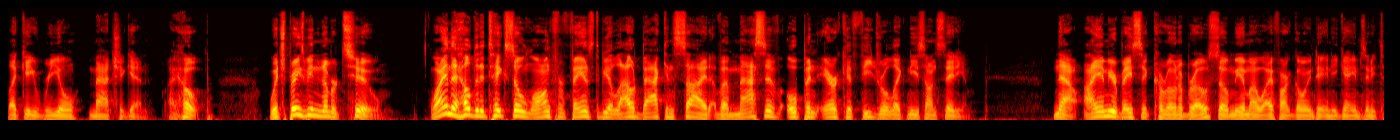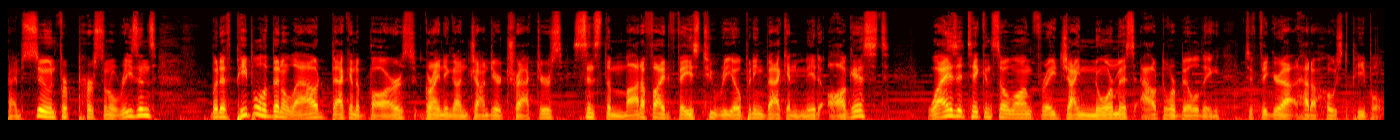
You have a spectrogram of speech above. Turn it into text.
like a real match again. I hope. Which brings me to number two. Why in the hell did it take so long for fans to be allowed back inside of a massive open air cathedral like Nissan Stadium? Now, I am your basic Corona bro, so me and my wife aren't going to any games anytime soon for personal reasons. But if people have been allowed back into bars grinding on John Deere tractors since the modified Phase 2 reopening back in mid August, why has it taken so long for a ginormous outdoor building to figure out how to host people?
